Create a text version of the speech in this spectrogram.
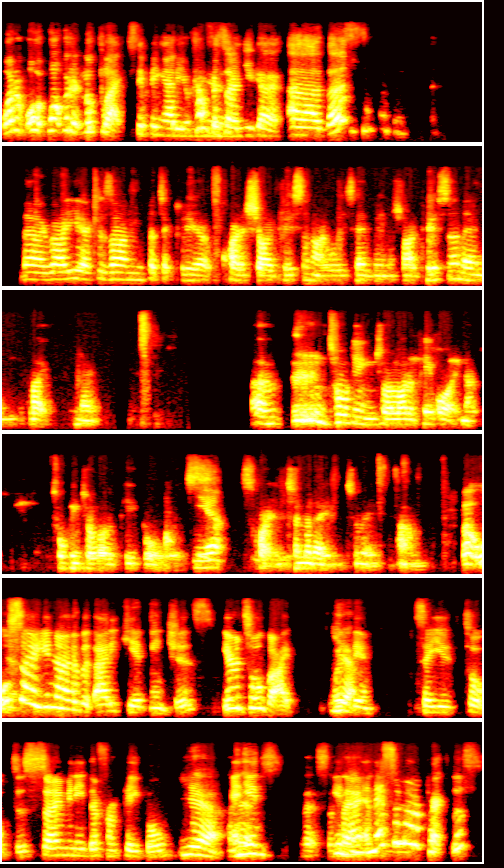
what, what, what would it look like stepping out of your comfort yeah. zone? You go, uh, this. No, well, yeah, because I'm particularly a, quite a shy person. I always have been a shy person, and like you know, um, talking to a lot of people, you know, talking to a lot of people is Yeah. it's quite intimidating to me. Um, But also, you know, with Ariki Adventures, you're a tour guide with Yeah. them. So you talk to so many different people, yeah, and you, that's, that's the you know, and that's a lot of practice.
